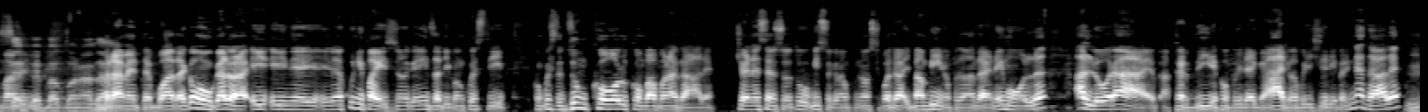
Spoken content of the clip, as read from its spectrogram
sempre. Babbo Natale. Veramente buona. Natale. Comunque, allora, in, in- in alcuni paesi sono organizzati con, questi, con queste Zoom call con Babbo Natale. Cioè, nel senso, tu, visto che non, non si poteva, i bambini non potevano andare nei mall, allora, eh, per dire proprio i regali, proprio i desideri per il Natale, Mm.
